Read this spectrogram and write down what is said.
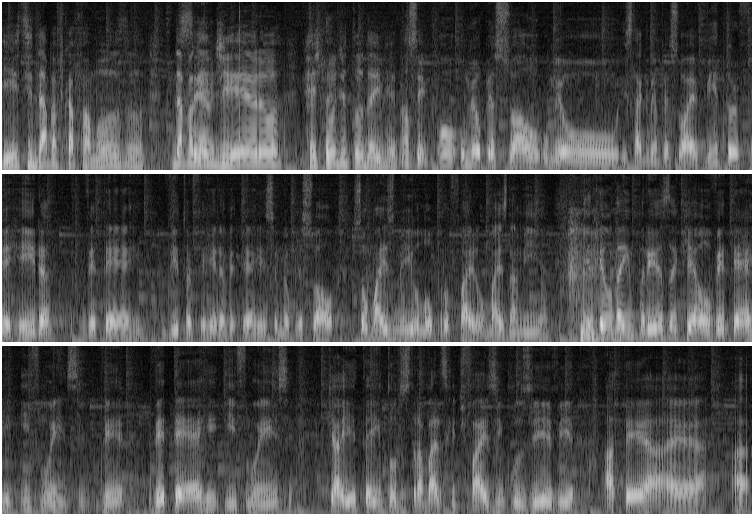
e se dá para ficar famoso, se dá para ganhar dinheiro, responde tudo aí, Vitor. Não, sim. O, o, meu pessoal, o meu Instagram pessoal é Vitor Ferreira VTR. Vitor Ferreira VTR, esse é o meu pessoal. Sou mais meio low profile, mais na minha. E tem um da empresa que é o VTR Influence. V, VTR Influence, que aí tem todos os trabalhos que a gente faz, inclusive até é, a,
